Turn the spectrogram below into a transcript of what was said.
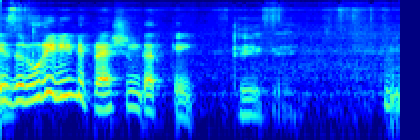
ਇਹ ਜ਼ਰੂਰੀ ਨਹੀਂ ਡਿਪਰੈਸ਼ਨ ਕਰਕੇ। ਹੀ। ਠੀਕ ਹੈ ਜੀ।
